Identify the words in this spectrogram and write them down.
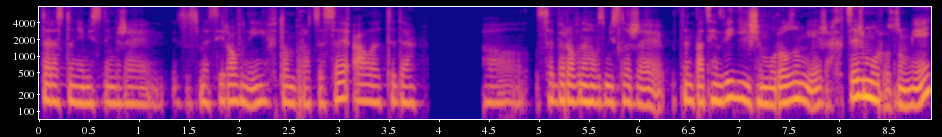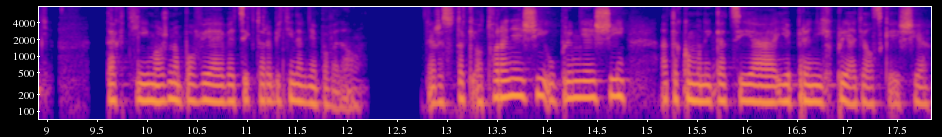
teraz to nemyslím, že sme si rovní v tom procese, ale teda seberovného v zmysle, že ten pacient vidí, že mu rozumieš a chceš mu rozumieť, tak ti možno povie aj veci, ktoré by ti inak nepovedal. Takže sú takí otvorenejší, úprimnejší a tá komunikácia je pre nich priateľskejšia.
